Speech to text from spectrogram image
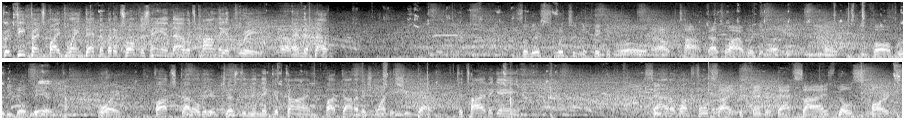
Good defense by Dewayne Dedmon, but it's off his hand. Now it's Conley a three. And the ball. So they're switching the pick and roll out top. That's why I would, uh, you know, involve Rudy Gobert. Boy, Fox got over there just in the nick of time. Bob Bogdanovich wanted to shoot that to tie the game. Down to one four side defender. That size, those smarts,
